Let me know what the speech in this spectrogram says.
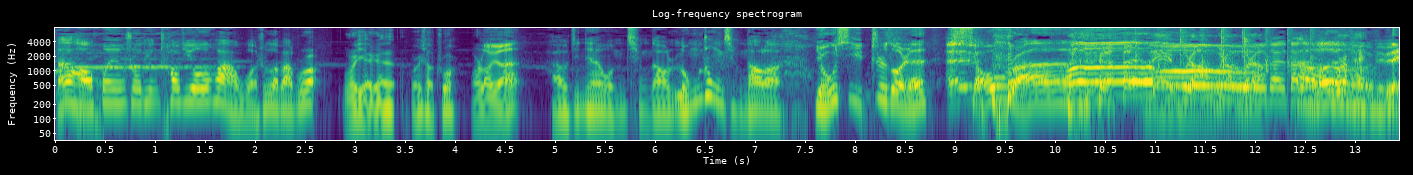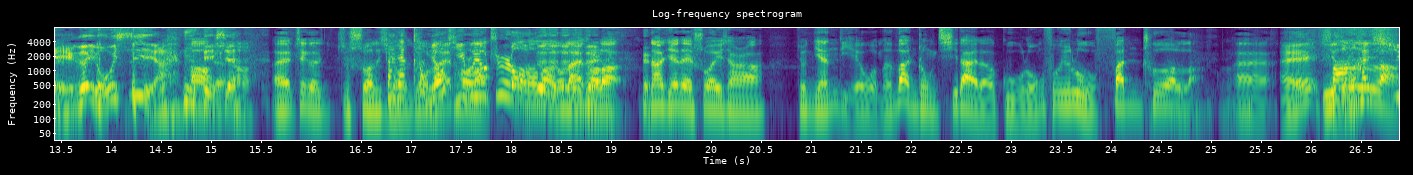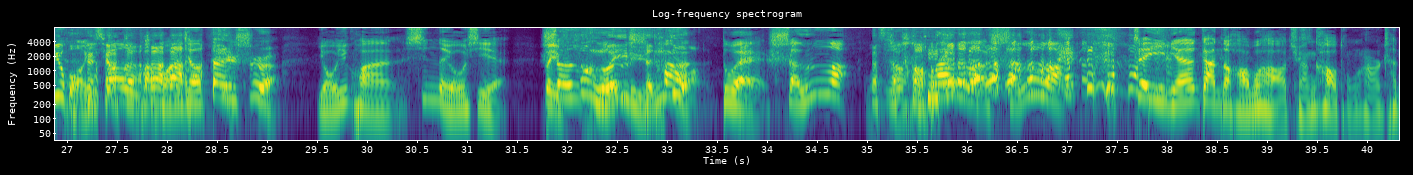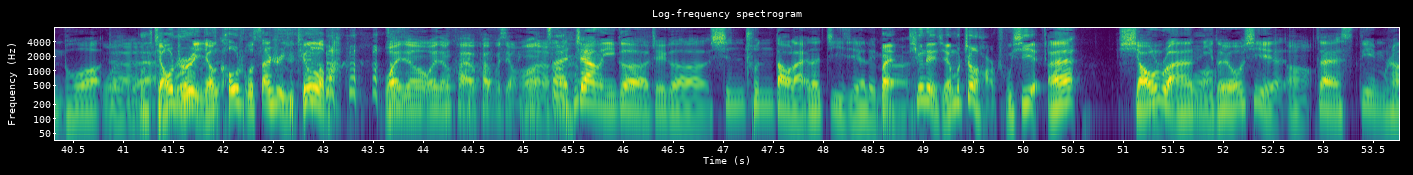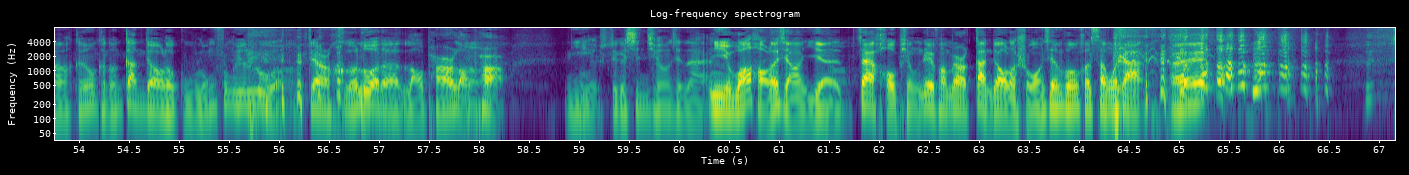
大家好，欢迎收听超级优文化，我是恶霸波，我是野人，我是小朱，我是老袁。还有今天我们请到隆重请到了游戏制作人小阮，哎，鼓掌鼓掌鼓掌！大大家好不是哪个游戏啊？你先哎，这个就说的有大家看标题不就知道了吗？有来头了，那也得说一下啊。就年底我们万众期待的《古龙风云录》翻车了，哎。哎，你怎么还虚晃一枪？虚晃一枪，但是有一款新的游戏被奉为神作。对，神了！我操，翻了，神了！这一年干的好不好，全靠同行衬托，对不对？脚趾已经抠出三室一厅了吧？我已经，我已经快快不行了。在这样一个这个新春到来的季节里面，听这节目正好除夕。哎，小软，你的游戏嗯，在 Steam 上很有可能干掉了《古龙风云录》这样河洛的老牌老炮。你这个心情现在，你往好了想，也在好评这方面干掉了《守望先锋》和《三国杀》。哎，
